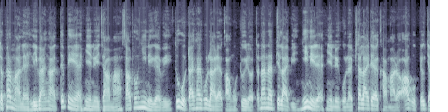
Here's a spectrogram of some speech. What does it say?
တစ်ဖက်မှာလည်းလီဘိုင်းကတစ်ပင်ရဲ့အမြင်တွေကြားမှာစောက်ထုံးညှိနေခဲ့ပြီးသူ့ကိုတိုက်ခိုက်ဖို့လာတဲ့အကောင်ကိုတွေ့တော့တနက်နဲ့ပစ်လိုက်ပြီးညှိနေတဲ့အမြင်တွေကိုလည်းဖျက်လိုက်တဲ့အခါမှာတော့အောက်ကိုပြုတ်ကျ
